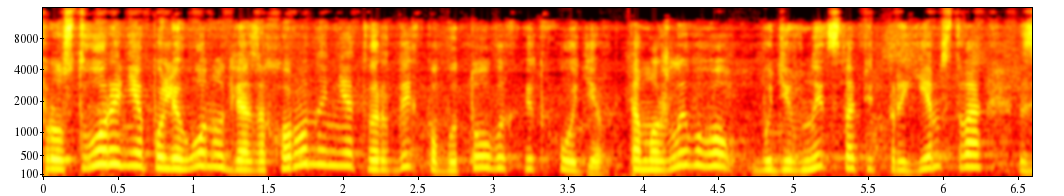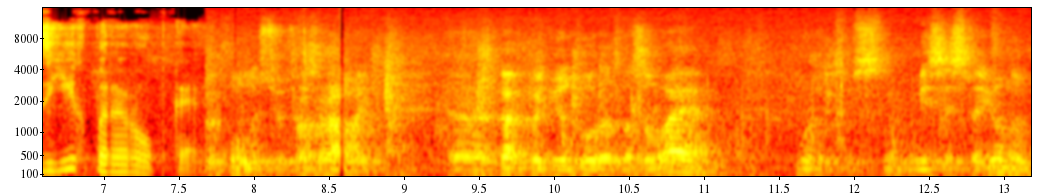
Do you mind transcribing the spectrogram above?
про створення полігону для захоронення твердих побутових відходів та можливого будівництва підприємства з їх переробки. полностью программой, э, как пойдет город Лозовая, может с- вместе с районом,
